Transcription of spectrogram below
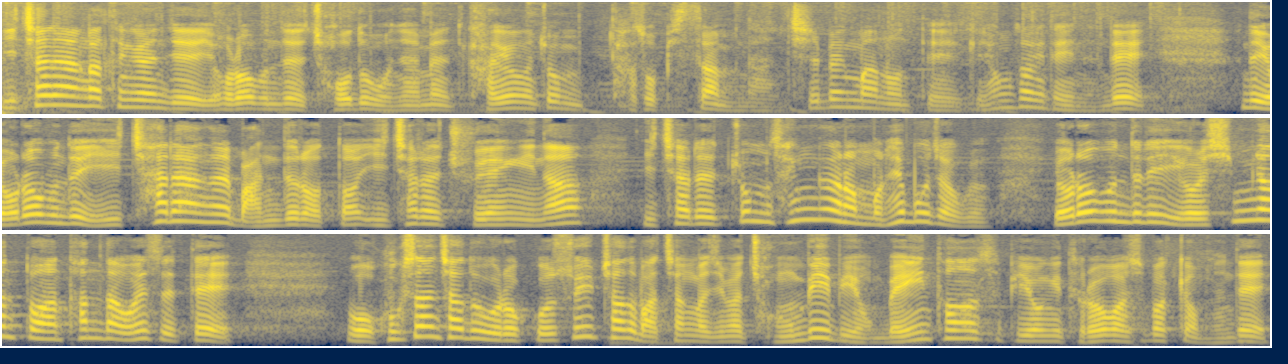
이 차량 같은 경우는 이제 여러분들 저도 뭐냐면 가격은 좀 다소 비쌉니다. 700만 원대 이렇게 형성이 되어 있는데 근데 여러분들 이 차량을 만들었던 이 차의 주행이나 이 차를 좀 생각을 한번 해보자고요. 여러분들이 이걸 10년 동안 탄다고 했을 때 뭐 국산차도 그렇고 수입차도 마찬가지지만 정비 비용, 메인터넌스 비용이 들어갈 수밖에 없는데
